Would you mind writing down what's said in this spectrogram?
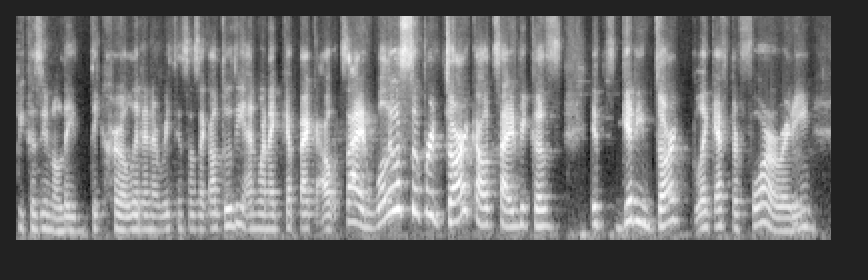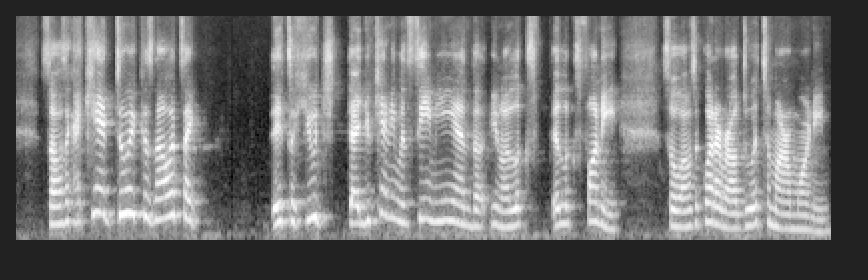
because you know they they curl it and everything. So I was like, I'll do the end when I get back outside. Well, it was super dark outside because it's getting dark like after four already. So I was like, I can't do it because now it's like it's a huge that you can't even see me and the you know it looks it looks funny. So I was like, whatever, I'll do it tomorrow morning.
